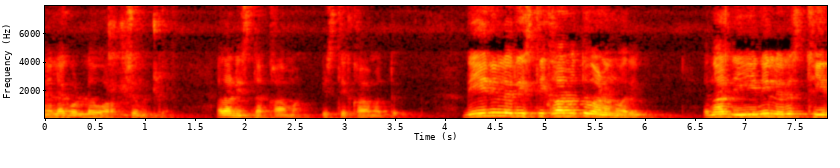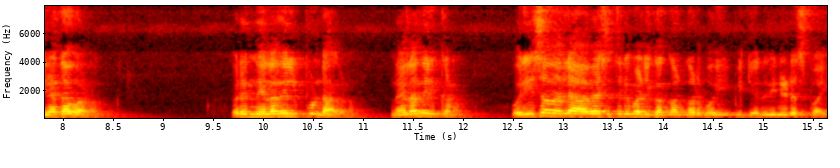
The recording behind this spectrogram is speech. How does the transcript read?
നിലകൊള്ളുക ഉറച്ചു നിൽക്കുക. അതാണ് ഇസ്തഖാമ ഇസ്തിഖാമത്ത്. ദീനിൽ ഒരു ഇസ്തിഖാമത്ത് എന്ന് പറയും. എന്നാൽ ദീനിൽ ഒരു സ്ഥിരത വേണം. ഒരു നിലനിൽപ്പുണ്ടാകണം. നിലനിൽക്കണം. ഒരു ദിവസം നല്ല ആവേശത്തിൽ പള്ളിക്കൊക്കെ ആൾക്കാർ പോയി പിറ്റേന്ന് പിന്നീട് സ്പായി.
